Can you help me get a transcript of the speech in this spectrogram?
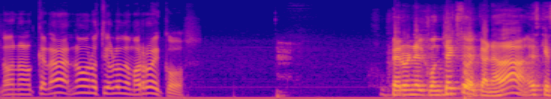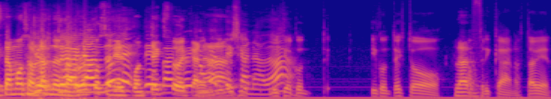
No, no, Canadá, no, no estoy hablando de Marruecos. Pero en el contexto de Canadá, es que estamos hablando de Marruecos en el de- de contexto de, Canadá. de Canadá. el, cont- el contexto Claro. africano, está bien.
